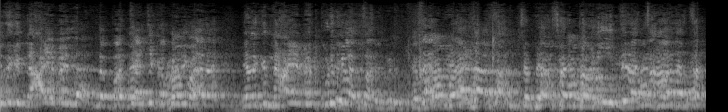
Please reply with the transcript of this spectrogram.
இதுக்கு நியாயமே இல்ல. இந்த பஞ்சாயத்து எனக்கு நியாயமே கொடுக்கல சார். வேண்டாம் சார். பெட்ரோல் ஊத்திர சாதம் சார்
